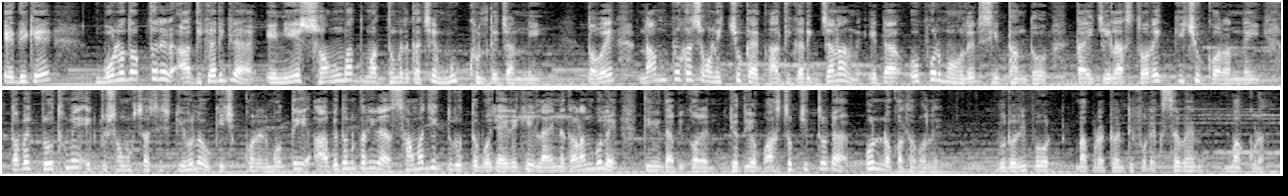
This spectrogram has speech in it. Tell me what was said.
এদিকে বন দপ্তরের আধিকারিকরা এ নিয়ে সংবাদ মাধ্যমের কাছে মুখ খুলতে চাননি। তবে নাম প্রকাশে অনিচ্ছুক এক আধিকারিক জানান, এটা ওপর মহলের সিদ্ধান্ত, তাই জেলা স্তরে কিছু করার নেই। তবে প্রথমে একটু সমস্যা সৃষ্টি হলেও কিছুক্ষণের মধ্যেই আবেদনকারীরা সামাজিক দূরত্ব বজায় রেখেই লাইনে দাঁড়ান বলে তিনি দাবি করেন, যদিও বাস্তব চিত্রটা অন্য কথা বলে। Bureau report, Bankura twenty four x seven, Bankura.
